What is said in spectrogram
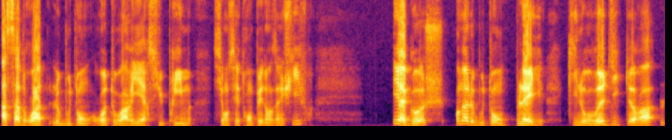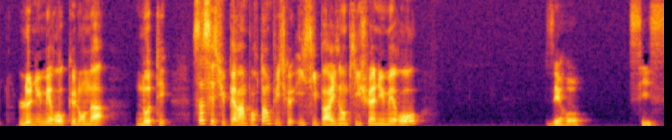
À sa droite, le bouton retour arrière supprime si on s'est trompé dans un chiffre. Et à gauche, on a le bouton play qui nous redictera le numéro que l'on a noté. Ça, c'est super important puisque ici, par exemple, si je fais un numéro... 0, 6,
